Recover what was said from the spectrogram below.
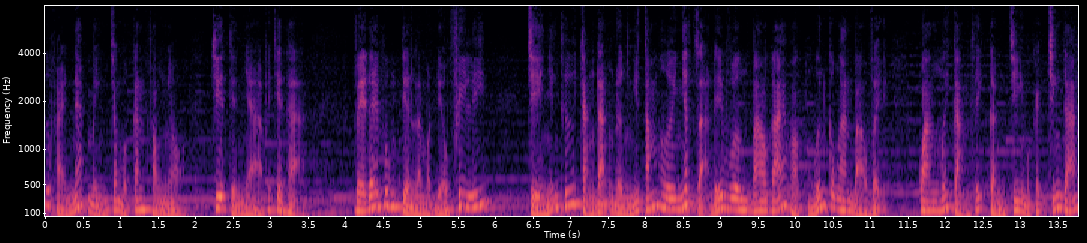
cứ phải nép mình trong một căn phòng nhỏ, chia tiền nhà với thiên hạ. Về đây vung tiền là một điều phi lý, chỉ những thứ chẳng đặng đừng như tắm hơi nhất dạ đế vương bao gái hoặc mướn công an bảo vệ, Quang mới cảm thấy cần chi một cách chính đáng.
